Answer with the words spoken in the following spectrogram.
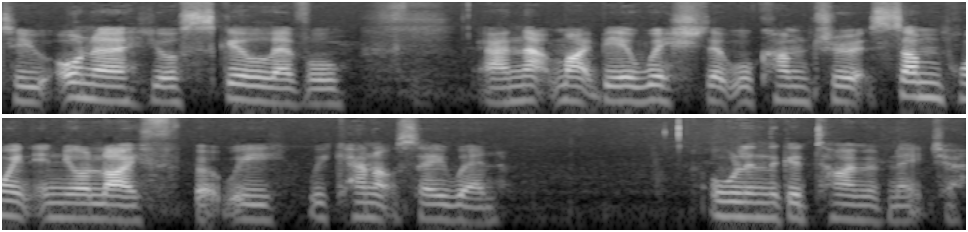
to honour your skill level. And that might be a wish that will come true at some point in your life, but we, we cannot say when. All in the good time of nature.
